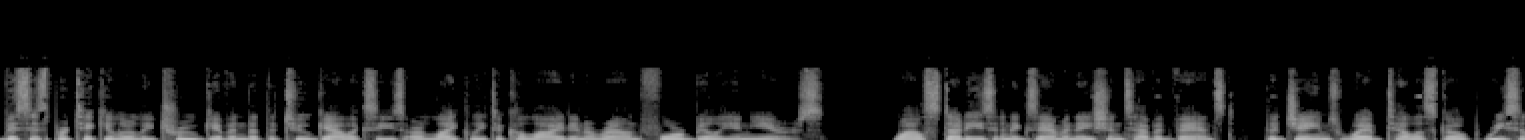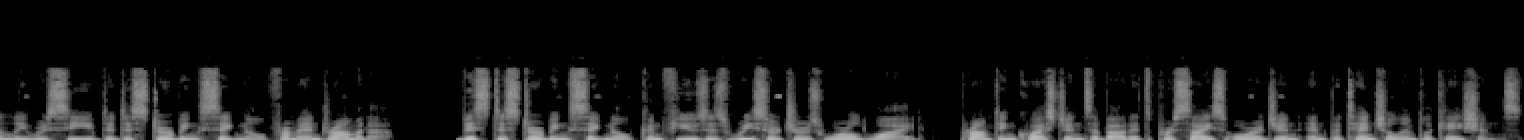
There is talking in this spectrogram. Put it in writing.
This is particularly true given that the two galaxies are likely to collide in around 4 billion years. While studies and examinations have advanced, the James Webb Telescope recently received a disturbing signal from Andromeda. This disturbing signal confuses researchers worldwide, prompting questions about its precise origin and potential implications.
